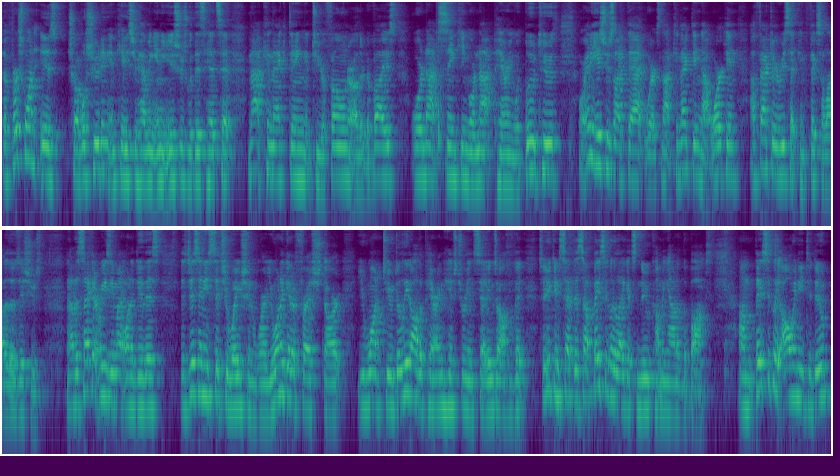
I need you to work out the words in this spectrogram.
The first one is troubleshooting in case you're having any issues with this headset not connecting to your phone or other device or not syncing or not pairing with Bluetooth or any issues like that where it's not connecting, not working. A factory reset can fix a lot of those issues. Now the second reason you might want to do this is just any situation where you want to get a fresh start, you want to delete all the pairing history and settings off of it, so you can set this up basically like it's new coming out of the box. Um, basically all we need to do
